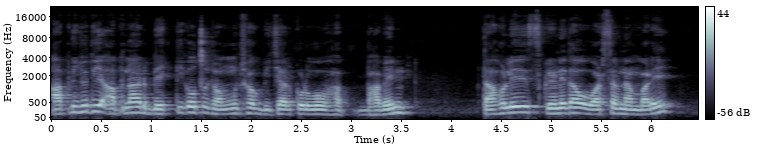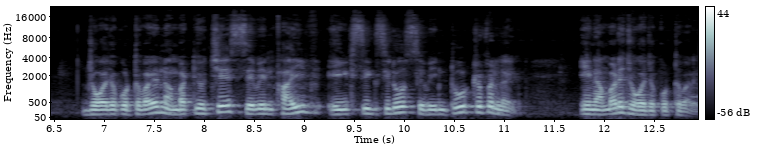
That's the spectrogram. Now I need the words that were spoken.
আপনি যদি আপনার ব্যক্তিগত জন্মছক বিচার করব ভাব- ভাবেন, তাহলে স্ক্রিনে দেওয়া হোয়াটসঅ্যাপ নাম্বারে যোগাযোগ করতে পারেন। নাম্বারটি হচ্ছে seven five eight six zero seven two triple nine এই নাম্বারে যোগাযোগ করতে পারেন।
